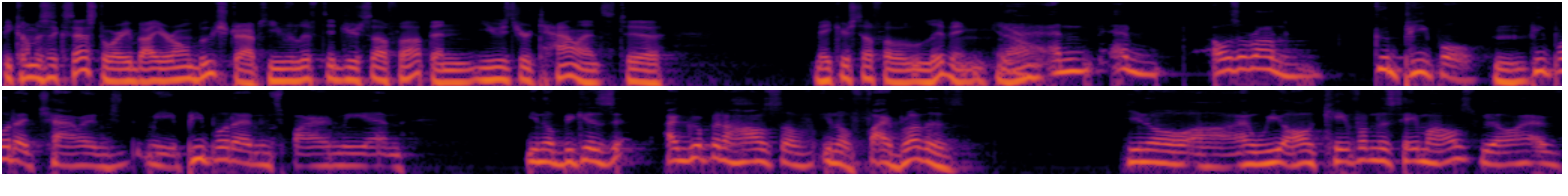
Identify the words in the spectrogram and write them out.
become a success story by your own bootstraps. You've lifted yourself up and used your talents to make yourself a living. You know, Yeah, and, and I was around good people, Mhm. people that challenged me, people that inspired me. And, you know, because I grew up in a house of, you know, five brothers, you know, uh, and we all came from the same house. We all have,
